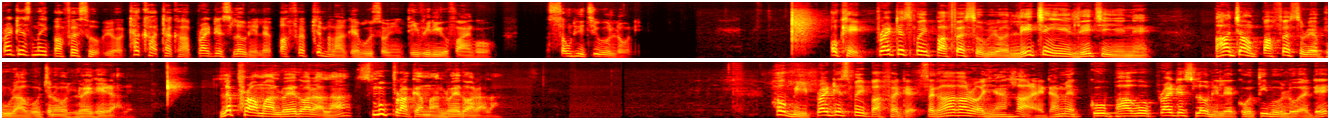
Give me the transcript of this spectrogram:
practice make perfect ဆိုပြီးတော့ထက်ခါထက်ခါ practice လုပ်နေလဲ perfect ဖြစ်မလာခဲ့ဘူးဆိုရင်ဒီ video file ကိုအဆုံးထိကြည့်ဖို့လိုနေ Okay practice make perfect ဆိုပြီးတော့လေ့ကျင့်ရင်လေ့ကျင့်ရင်နဲ့ဘာကြောင့် perfect ဆိုတဲ့ဘူတာကိုကျွန်တော်လွဲခဲ့တာလဲလက် pro မှာလွဲသွားတာလား smooth program မှာလွဲသွားတာလား ဟုတ်ပြီ practice make perfect တဲ့စကားကတော့အရန်လှတယ်ဒါပေမဲ့ကိုဘာကို practice လုပ်နေလဲကိုသိဖို့လိုအပ်တယ်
